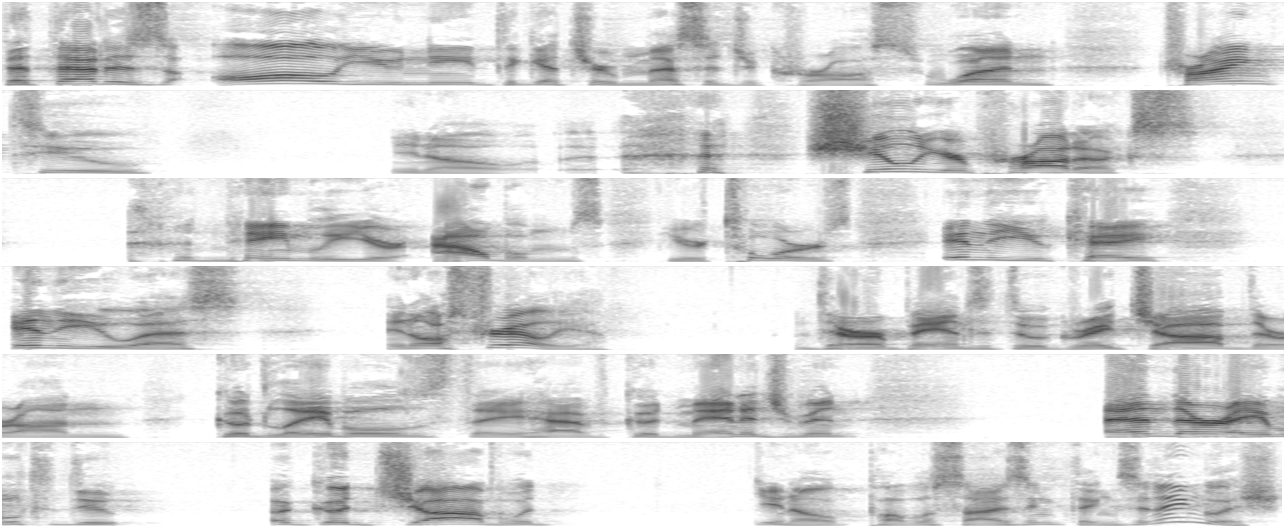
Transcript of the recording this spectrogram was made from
that that is all you need to get your message across when trying to, you know, shill your products, namely your albums, your tours, in the UK, in the US, in Australia. There are bands that do a great job. They're on good labels, they have good management, and they're able to do a good job with, you know, publicizing things in English.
